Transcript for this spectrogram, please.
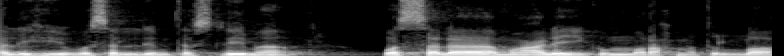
আলিহি ওসাল্লিম তসলিমা। ওসালামু আলাইকুম রহমতুল্লাহ।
